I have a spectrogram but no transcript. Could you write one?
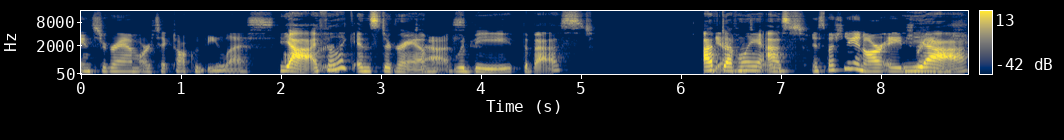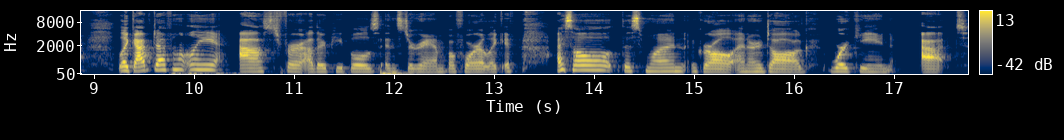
Instagram or TikTok would be less. Yeah, I feel like Instagram would be the best. I've yeah, definitely asked, especially in our age. Range. Yeah, like I've definitely asked for other people's Instagram before. Like if I saw this one girl and her dog working at,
